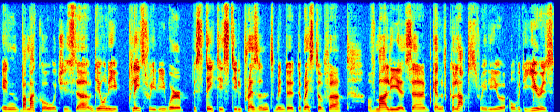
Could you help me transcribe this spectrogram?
in Bamako, which is uh, the only place really where the state is still present. I mean, the, the rest of uh, of Mali has uh, kind of collapsed really uh, over the years.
